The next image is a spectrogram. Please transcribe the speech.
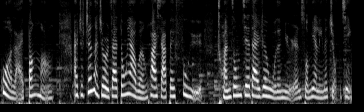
过来帮忙。哎，这真的就是在东亚文化下被赋予传宗接代任务的女人所面临的窘境。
